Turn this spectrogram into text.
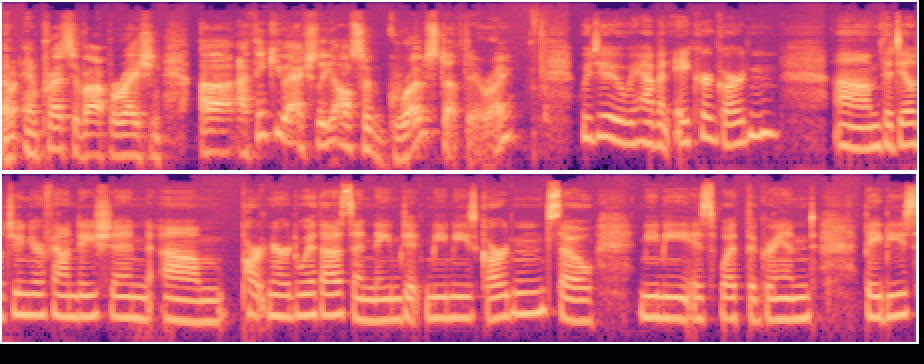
impressive operation. Uh, I think you actually also grow stuff there, right? We do. We have an acre garden. Um, the Dale Jr. Foundation um, partnered with us and named it Mimi's Garden. So Mimi is what the grandbabies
